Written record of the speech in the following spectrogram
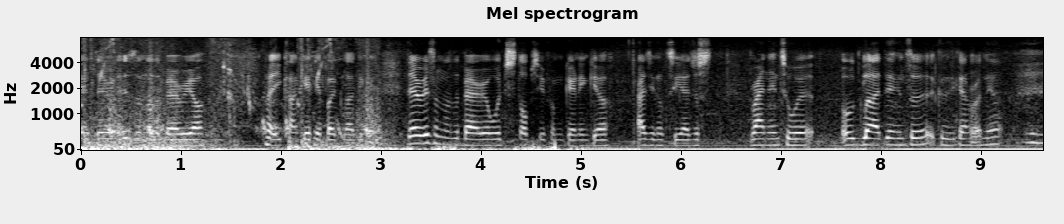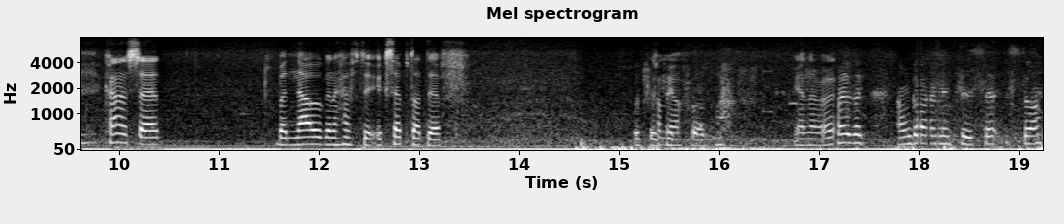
Okay, there is another barrier. But you can't get hit by gliding. There is another barrier which stops you from getting here. As you can see, I just ran into it oh, or glided into it because you can't run here. Kind of sad. But now we're gonna have to accept our death. Which Come here. for Yeah, no, right? Wait, look, I'm going into the store.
